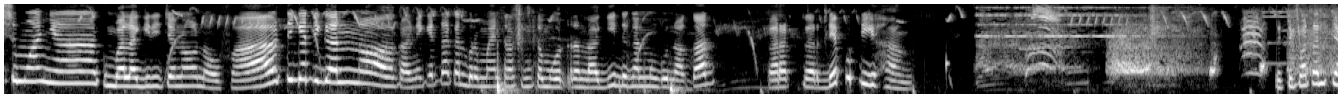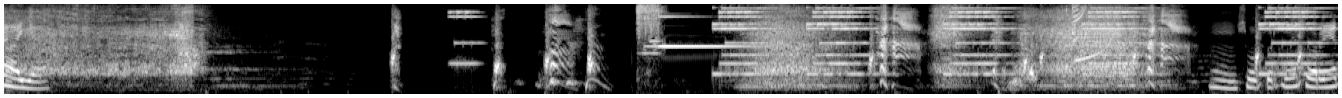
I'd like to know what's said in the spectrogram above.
semuanya, kembali lagi di channel Noval 330 Kali ini kita akan bermain Tracing Temuran lagi dengan menggunakan karakter Deputy Hang. Kecepatan cahaya. Hmm, sepertinya suaranya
